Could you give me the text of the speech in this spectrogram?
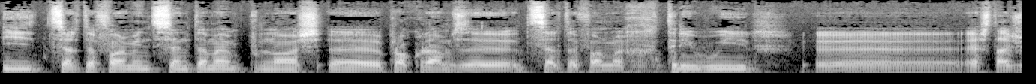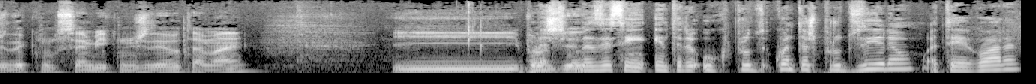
e de certa forma interessante também por nós uh, procurarmos uh, de certa forma retribuir uh, esta ajuda que Moçambique nos deu também E pronto, Mas, mas assim, entre o que, quantas produziram até agora?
